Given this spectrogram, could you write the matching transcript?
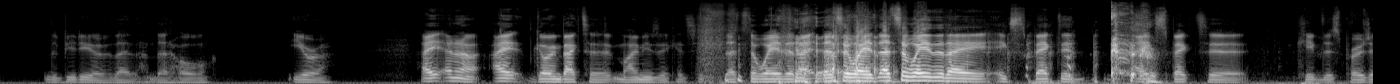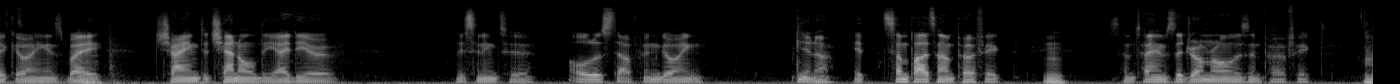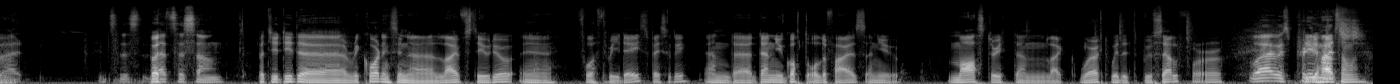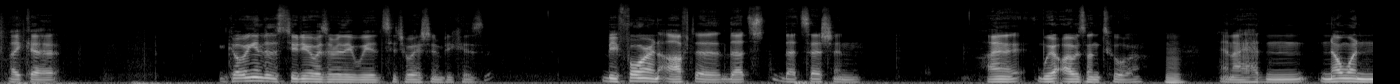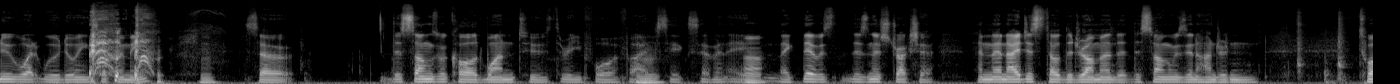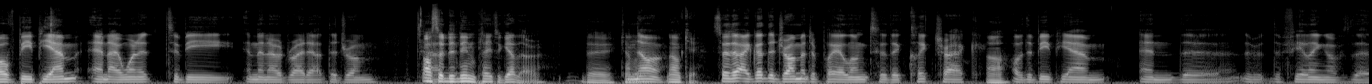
the beauty of that that whole era. I, I don't know. I going back to my music. It's just that's the way that I that's the way that's the way that I expected. I expect to keep this project going is by Mm. trying to channel the idea of listening to older stuff and going. You know, it some parts aren't perfect. mm. Sometimes the drum roll isn't perfect, Mm. but it's this. But- that's the song. but you did uh, recordings in a live studio uh, for three days basically and uh, then you got all the files and you master it and like worked with it yourself or Well, it was pretty much like a. Going into the studio was a really weird situation because before and after that that session, I we I was on tour Mm. and I had n- no one knew what we were doing except for me. Mm. So the songs were called one, two, three, four, five, Mm. six, seven, eight. Ah. Like there was there's no structure. And then I just told the drummer that the song was in 112 BPM and I want it to be and then I would write out the drum. oh so they didn't play together they kind No. okay So that I got the drummer to play along to the click track Ah. of the BPM and the, the the feeling of the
